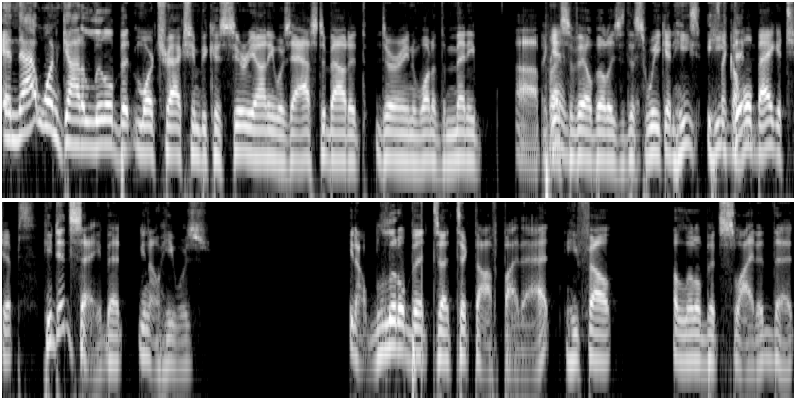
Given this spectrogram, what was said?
and that one got a little bit more traction because Sirianni was asked about it during one of the many uh, press Again, availabilities this week, and he's he like did, a whole bag of chips. he did say that you know he was you know a little bit uh, ticked off by that. He felt a little bit slighted that,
